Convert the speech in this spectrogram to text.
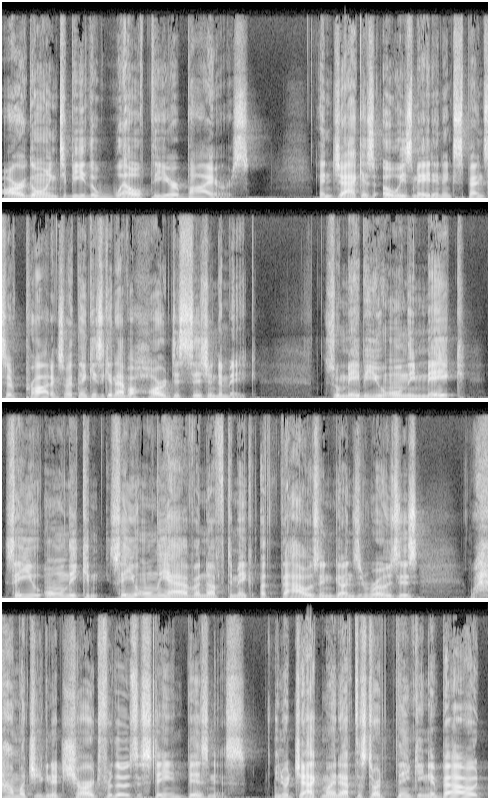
are going to be the wealthier buyers. And Jack has always made an expensive product. So I think he's going to have a hard decision to make. So maybe you only make, say you only can, say you only have enough to make a thousand Guns N' Roses. Well, how much are you going to charge for those to stay in business? You know, Jack might have to start thinking about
